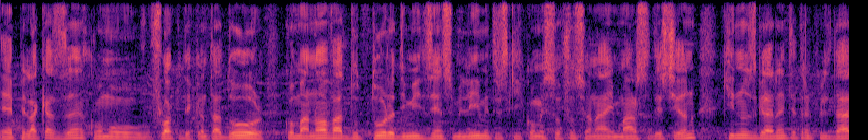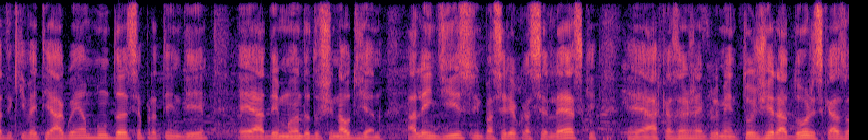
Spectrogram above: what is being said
é, pela Casan, como o floco decantador, como a nova adutora de 1.200 milímetros que começou a funcionar em março deste ano, que nos garante a tranquilidade que vai ter água em abundância para atender é, a demanda do final de ano. Além disso, em parceria com a Celesc, é, a Casan já implementou geradores caso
